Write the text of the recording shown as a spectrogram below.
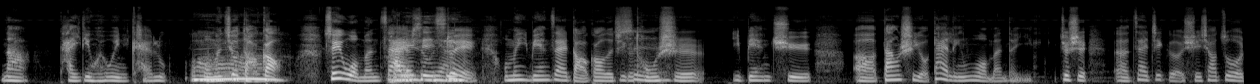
那他一定会为你开路。我们就祷告。所以我们在对我们一边在祷告的这个同时，一边去呃，当时有带领我们的一就是呃，在这个学校做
